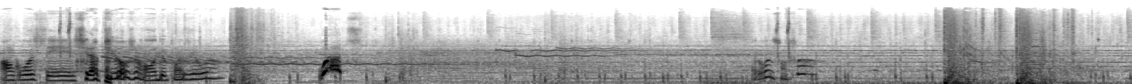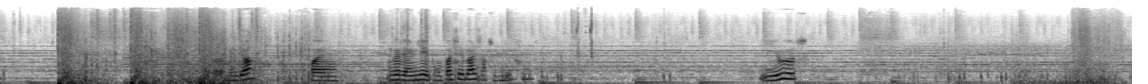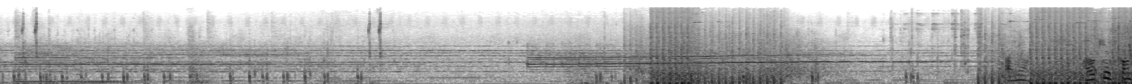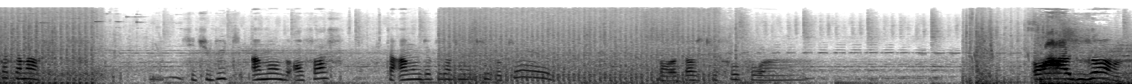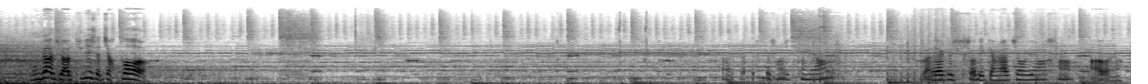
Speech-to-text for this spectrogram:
En gros, c'est la purge en 2.0. hein. What? Ah, gros, ils sont chauds. Ouais. Mon gars, j'aime bien, il prend pas ses balles, c'est un truc de fou. Il est où l'autre Ah merde. Ah ok, c'est comme ça que ça marche. Si tu butes un membre en face, t'as un membre de plus dans ton équipe, ok. Bon, on va faire ce qu'il faut pour... Euh... Oh, du genre Mon gars, j'ai appuyé, ça tire pas. Je peux changer de caméra là que je suis sur des caméras de surveillance là. Ah voilà.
